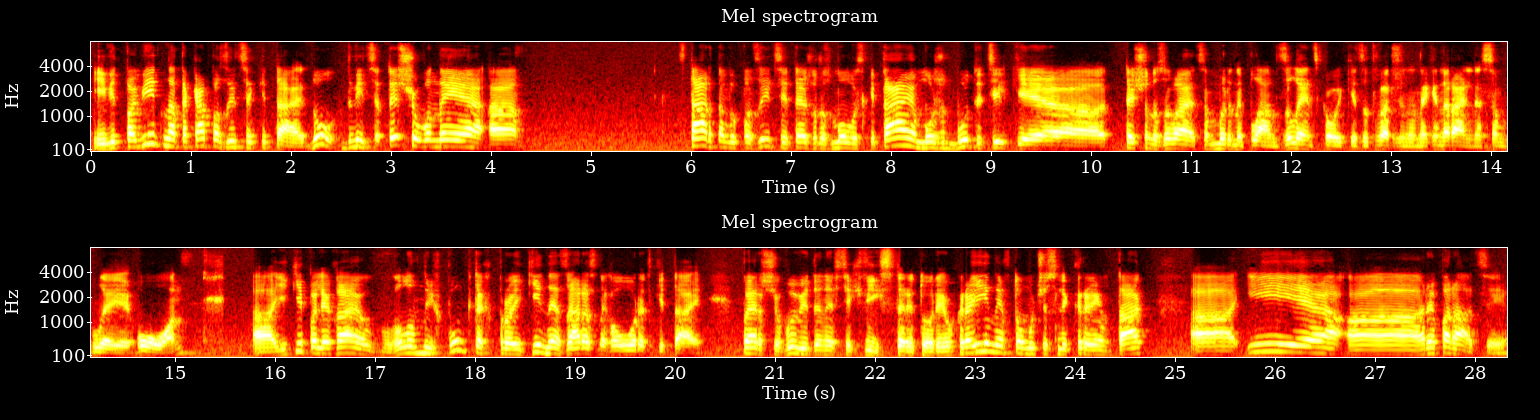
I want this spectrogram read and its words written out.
І відповідна така позиція Китаю. Ну, дивіться, те, що вони. Стартові позиції теж розмови з Китаєм можуть бути тільки е, те, що називається мирний план Зеленського, який затверджений на Генеральній асамблеї ООН, Які полягає в головних пунктах, про які не зараз не говорить Китай. Перше, виведення всіх військ з території України, в тому числі Крим, так і репарації.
